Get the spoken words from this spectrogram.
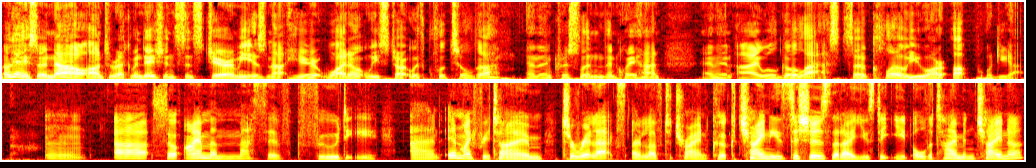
Okay, so now on to recommendations. Since Jeremy is not here, why don't we start with Clotilde, and then Chrislyn, and then Huihan, and then I will go last. So, Chloe, you are up. What do you got? Mm. Uh, so I'm a massive foodie, And in my free time to relax, I love to try and cook Chinese dishes that I used to eat all the time in China.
